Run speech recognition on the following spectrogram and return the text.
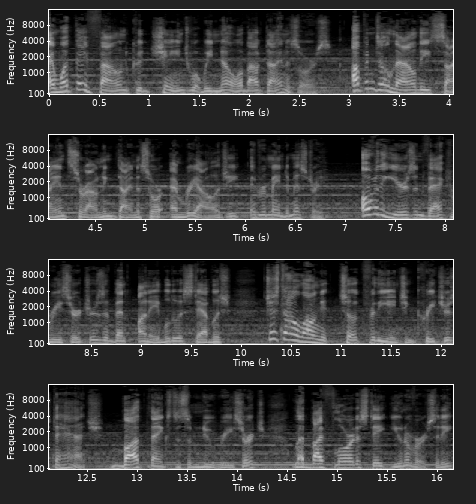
And what they found could change what we know about dinosaurs. Up until now, the science surrounding dinosaur embryology had remained a mystery. Over the years, in fact, researchers have been unable to establish just how long it took for the ancient creatures to hatch. But thanks to some new research led by Florida State University,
